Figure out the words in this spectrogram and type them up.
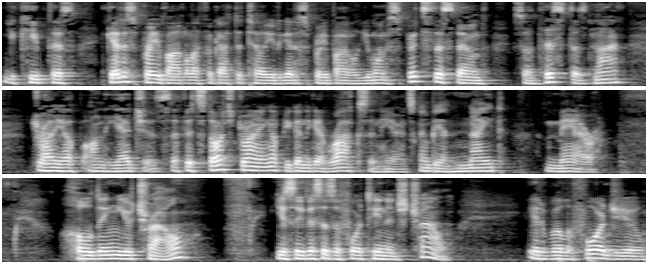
You keep this Get a spray bottle. I forgot to tell you to get a spray bottle. You want to spritz this down so this does not dry up on the edges. If it starts drying up, you're going to get rocks in here. It's going to be a nightmare. Holding your trowel. You see, this is a 14-inch trowel. It will afford you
